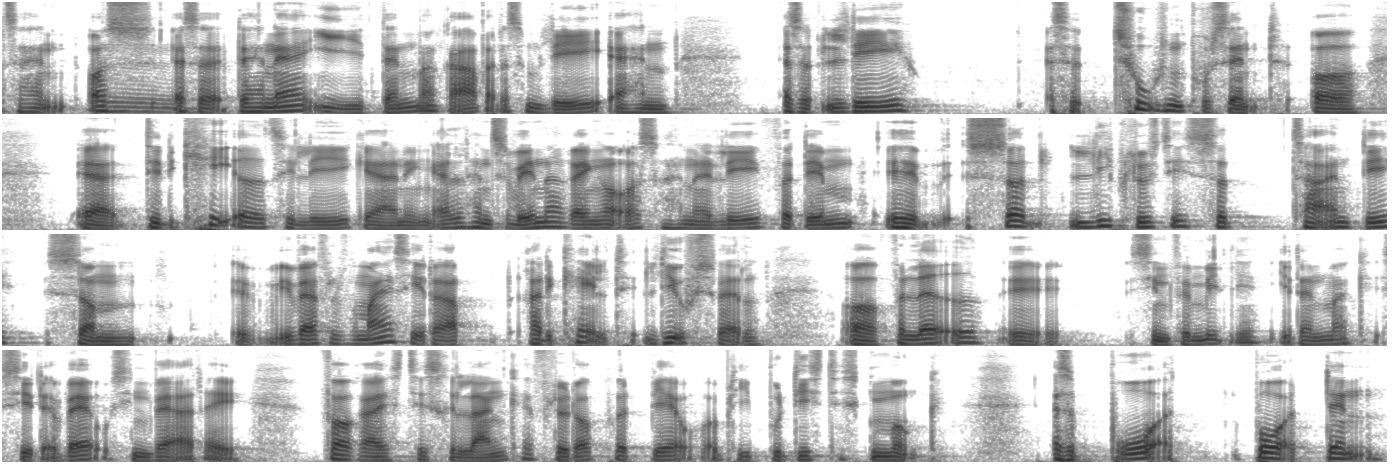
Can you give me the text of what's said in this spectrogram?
Altså, han også, mm. altså da han er i Danmark og arbejder som læge, er han altså læge altså 1000 procent, og er dedikeret til lægegærningen. Alle hans venner ringer også, og han er læge for dem. Øh, så lige pludselig, så tager han det, som øh, i hvert fald for mig at se et radikalt livsvalg, og forlade øh, sin familie i Danmark, sit erhverv, sin hverdag, for at rejse til Sri Lanka, flytte op på et bjerg og blive buddhistisk munk. Altså, bor, bor den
